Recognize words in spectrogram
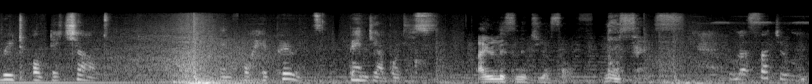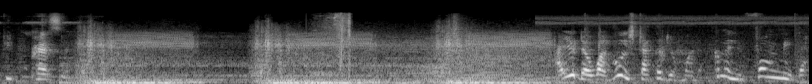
rid of the child and for her parents bend their bodies. Are you listening to yourself? Nonsense. You are such a wicked person. Are you the one who instructed your mother? Come and inform me that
